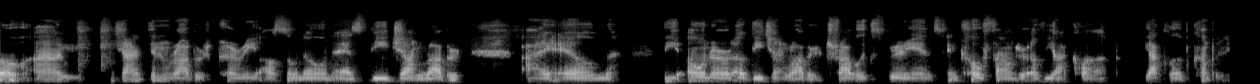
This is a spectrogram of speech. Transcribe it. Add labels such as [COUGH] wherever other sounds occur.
Hello, I'm Jonathan Robert Curry, also known as the John Robert. I am the owner of the John Robert Travel Experience and co-founder of Yacht Club, Yacht Club Company.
